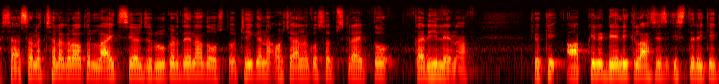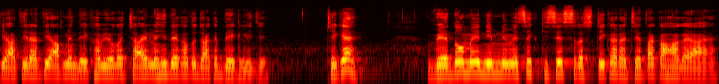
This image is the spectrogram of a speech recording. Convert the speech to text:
सेशन अच्छा लग रहा हो तो लाइक शेयर ज़रूर कर देना दोस्तों। ठीक है ना? और चैनल को सब्सक्राइब तो कर ही लेना, क्योंकि आपके लिए डेली क्लासेस इस तरीके की आती रहती है। आपने देखा भी होगा, चाहे नहीं देखा तो जाके देख लीजिए। ठीक है? वेदों में निम्न में से किसे सृष्टि का रचयिता कहा गया है?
